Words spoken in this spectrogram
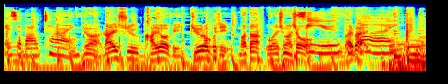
？It's about time. では来週火曜日16時またお会いしましょう。See you. バイバイ.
